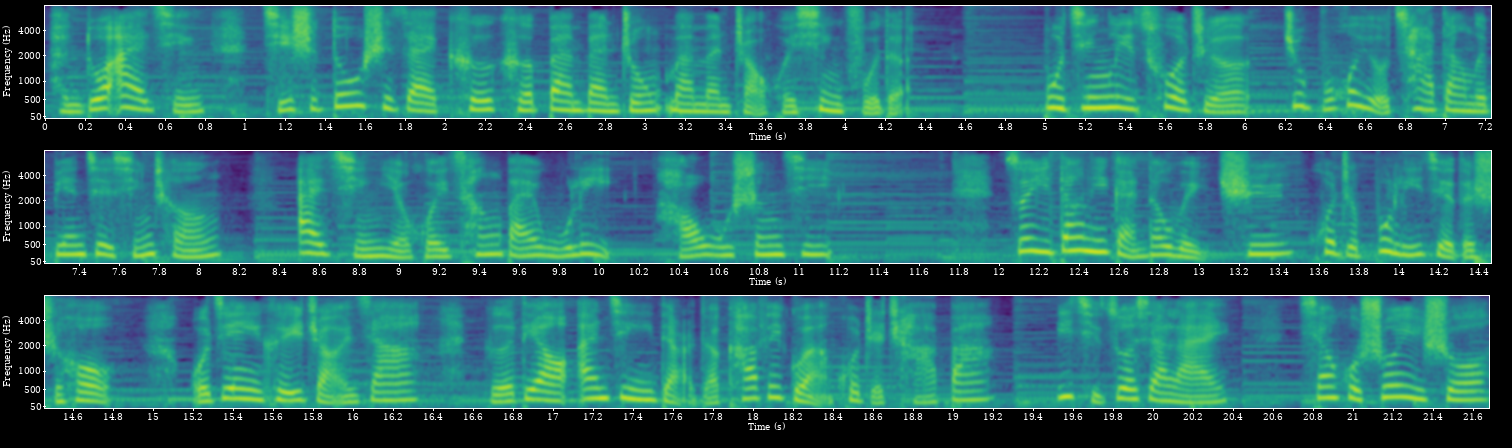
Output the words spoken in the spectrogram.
很多爱情其实都是在磕磕绊绊中慢慢找回幸福的，不经历挫折就不会有恰当的边界形成，爱情也会苍白无力，毫无生机。所以，当你感到委屈或者不理解的时候，我建议可以找一家格调安静一点的咖啡馆或者茶吧，一起坐下来，相互说一说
